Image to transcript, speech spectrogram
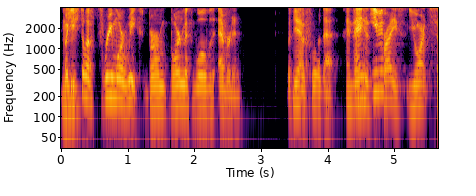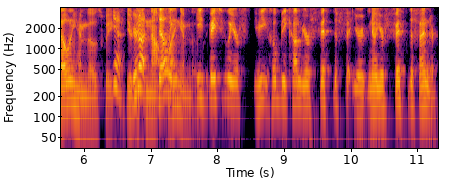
But you Mhm. still have three more weeks: Bournemouth, Wolves, Everton. With, Yeah. Before that, And at his price, you aren't selling him those weeks. yeah, you're, you're, just not, not, selling. playing him those He's weeks. basically your he, he'll become your fifth def- your you know your fifth defender.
